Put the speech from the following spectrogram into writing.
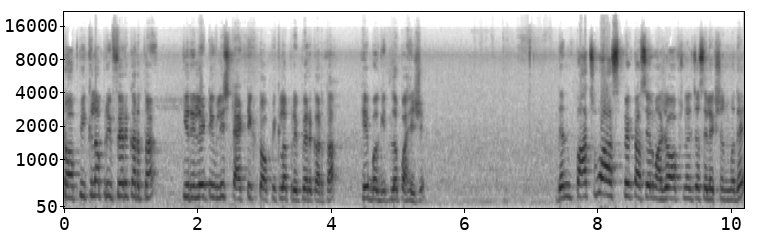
टॉपिकला प्रिफेअर करता. की रिलेटिव्हली स्टॅटिक टॉपिकला प्रिपेअर करता हे बघितलं पाहिजे. देन पाचवा आस्पेक्ट असेल माझ्या ऑप्शनलच्या सिलेक्शनमध्ये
